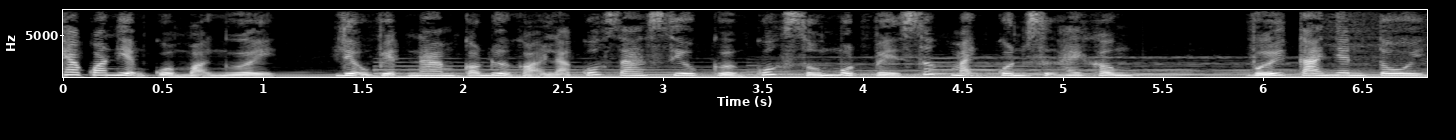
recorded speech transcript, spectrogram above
Theo quan niệm của mọi người, liệu Việt Nam có được gọi là quốc gia siêu cường quốc số 1 về sức mạnh quân sự hay không? Với cá nhân tôi,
